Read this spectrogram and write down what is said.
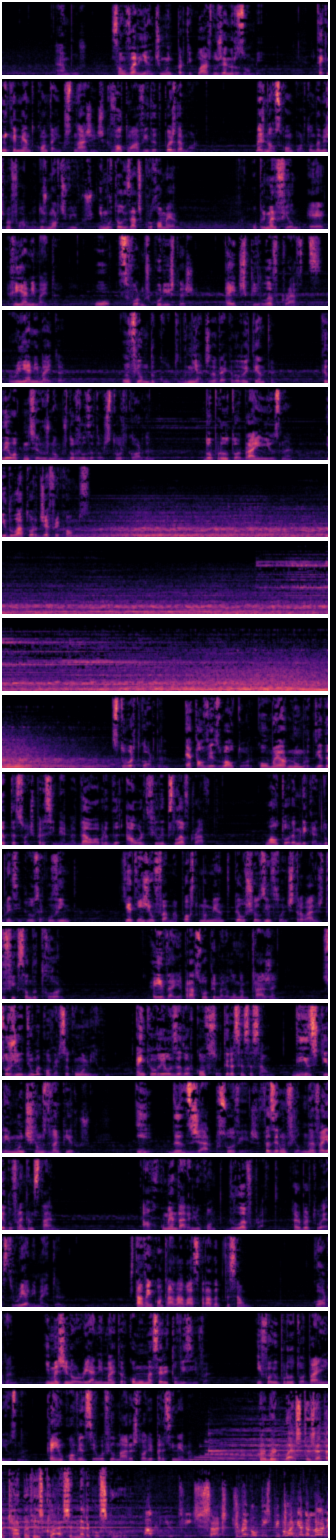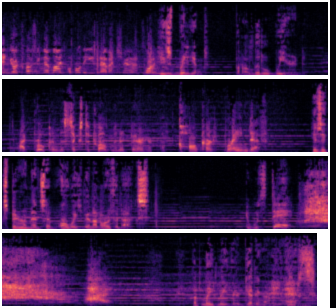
Ambos são variantes muito particulares do género zombie. Tecnicamente contêm personagens que voltam à vida depois da morte, mas não se comportam da mesma forma dos mortos-vivos imortalizados por Romero. O primeiro filme é Reanimator, ou, se formos puristas, H.P. Lovecraft's Reanimator um filme de culto de meados da década de 80 que deu a conhecer os nomes do realizador Stuart Gordon, do produtor Brian Usna e do ator Jeffrey Combs. Stuart Gordon é talvez o autor com o maior número de adaptações para cinema da obra de Howard Phillips Lovecraft, o autor americano do princípio do século XX, que atingiu fama postumamente pelos seus influentes trabalhos de ficção de terror. A ideia para a sua primeira longa-metragem surgiu de uma conversa com um amigo em que o realizador confessou ter a sensação de existirem muitos filmes de vampiros e de desejar, por sua vez, fazer um filme na veia do Frankenstein ao recomendarem-lhe o conto de Lovecraft, Herbert West Reanimator, estava encontrada a base para a adaptação. Gordon imaginou Reanimator como uma série televisiva e foi o produtor Brian Usna quem o convenceu a filmar a história para cinema. Herbert West is at the top of his class in medical school. How can you teach such dribble? These people are here to learn, and you're closing their minds before they even have a chance. What are He's brilliant, but a little weird. I've broken the 6 to 12 minute barrier. I've conquered brain death. His experiments have always been unorthodox. It was dead. But lately they're getting out of hand.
